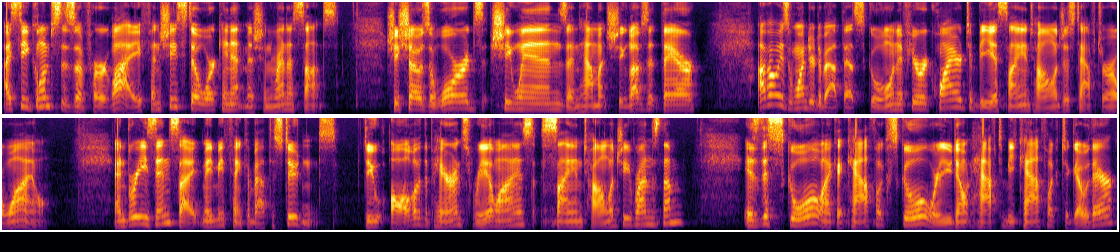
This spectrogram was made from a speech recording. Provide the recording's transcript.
I see glimpses of her life, and she's still working at Mission Renaissance. She shows awards she wins and how much she loves it there. I've always wondered about that school and if you're required to be a Scientologist after a while. And Bree's insight made me think about the students. Do all of the parents realize Scientology runs them? Is this school like a Catholic school where you don't have to be Catholic to go there?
